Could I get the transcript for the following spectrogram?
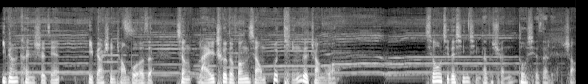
一边看时间，一边伸长脖子，向来车的方向不停的张望。焦急的心情，他都全都写在脸上。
